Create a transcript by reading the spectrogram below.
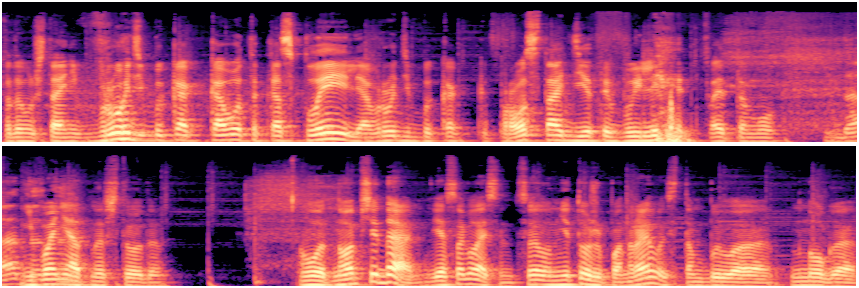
потому что они вроде бы как кого-то косплеили, а вроде бы как просто одеты были, поэтому да, непонятно да, да. что-то. Вот, но вообще да, я согласен. В целом мне тоже понравилось. Там было много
